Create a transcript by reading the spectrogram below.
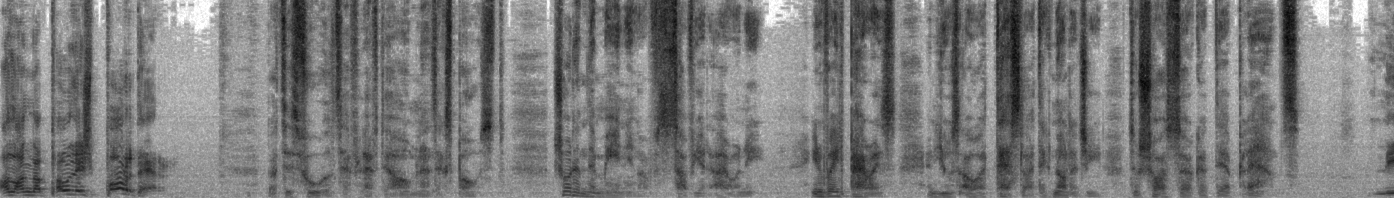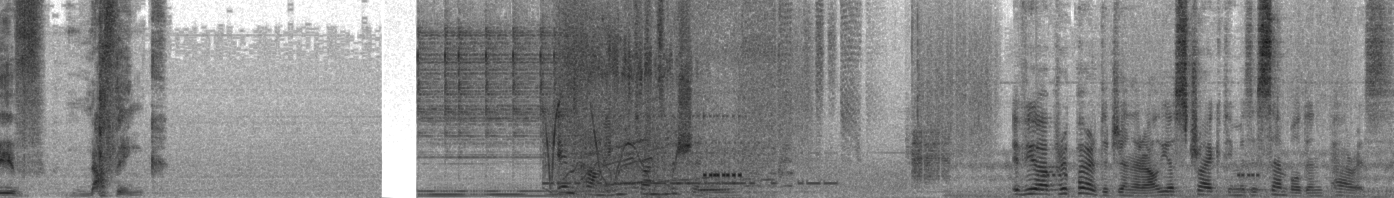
along the Polish border. But these fools have left their homelands exposed. Show them the meaning of Soviet irony. Invade Paris and use our Tesla technology to short-circuit their plans. Leave nothing. Incoming transmission. If you are prepared, General, your strike team is assembled in Paris.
